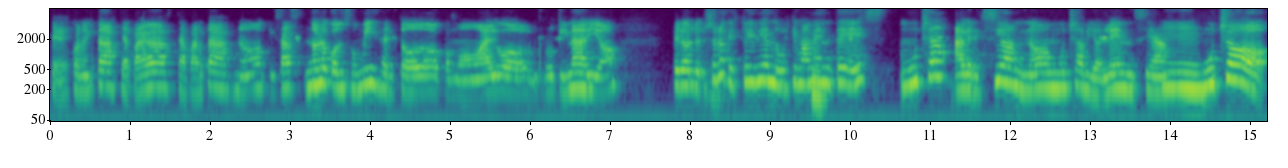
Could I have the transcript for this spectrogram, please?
te desconectás, te apagás, te apartás, ¿no? Quizás no lo consumís del todo como algo rutinario, pero yo lo que estoy viendo últimamente es mucha agresión, ¿no? Mucha violencia, mm. mucho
